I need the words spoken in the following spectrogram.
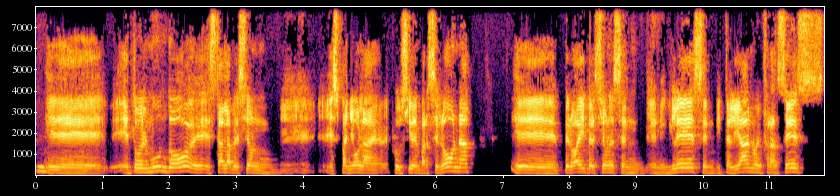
Eh, en todo el mundo está la versión española producida en Barcelona, pero hay versiones en, inglés, en italiano, en francés.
